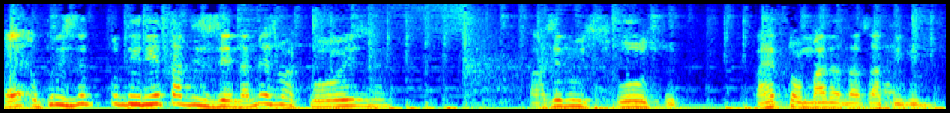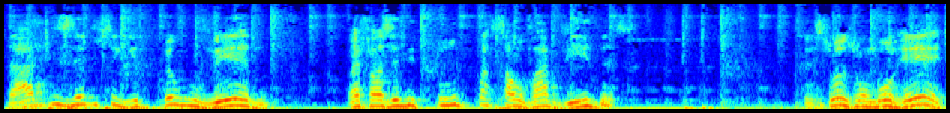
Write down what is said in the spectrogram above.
É, o presidente poderia estar dizendo a mesma coisa, fazendo um esforço para a retomada das atividades, dizendo o seguinte: meu governo vai fazer de tudo para salvar vidas. Pessoas vão morrer,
